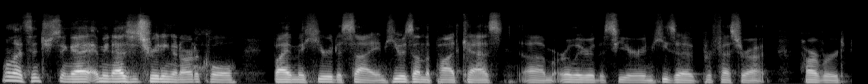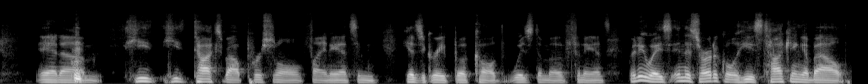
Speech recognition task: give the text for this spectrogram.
Well, that's interesting. I, I mean, I was just reading an article by Mihir Desai, and he was on the podcast um, earlier this year, and he's a professor at Harvard. And um, he he talks about personal finance and he has a great book called wisdom of finance but anyways in this article he's talking about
